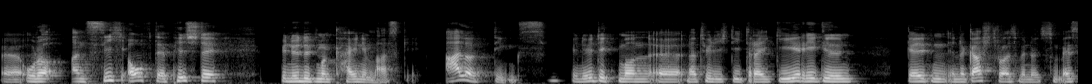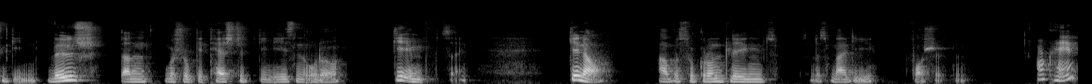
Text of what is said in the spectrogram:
äh, oder an sich auf der Piste benötigt man keine Maske. Allerdings benötigt man äh, natürlich die 3G-Regeln gelten in der Gastro, also wenn du jetzt zum Essen gehen willst, dann musst du getestet, genesen oder geimpft sein. Genau. Aber so grundlegend sind das mal die Vorschriften. Okay.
